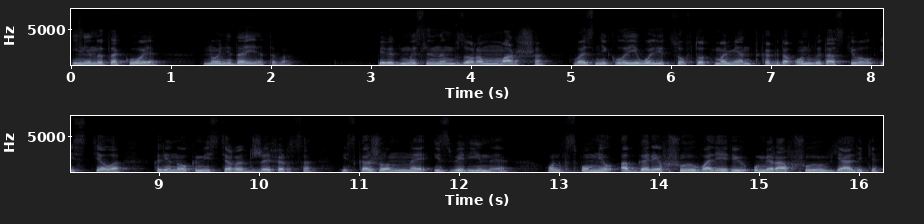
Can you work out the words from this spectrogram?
и не на такое, но не до этого. Перед мысленным взором Марша возникло его лицо в тот момент, когда он вытаскивал из тела клинок мистера Джефферса, искаженное и звериное. Он вспомнил обгоревшую Валерию, умиравшую в ялике.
